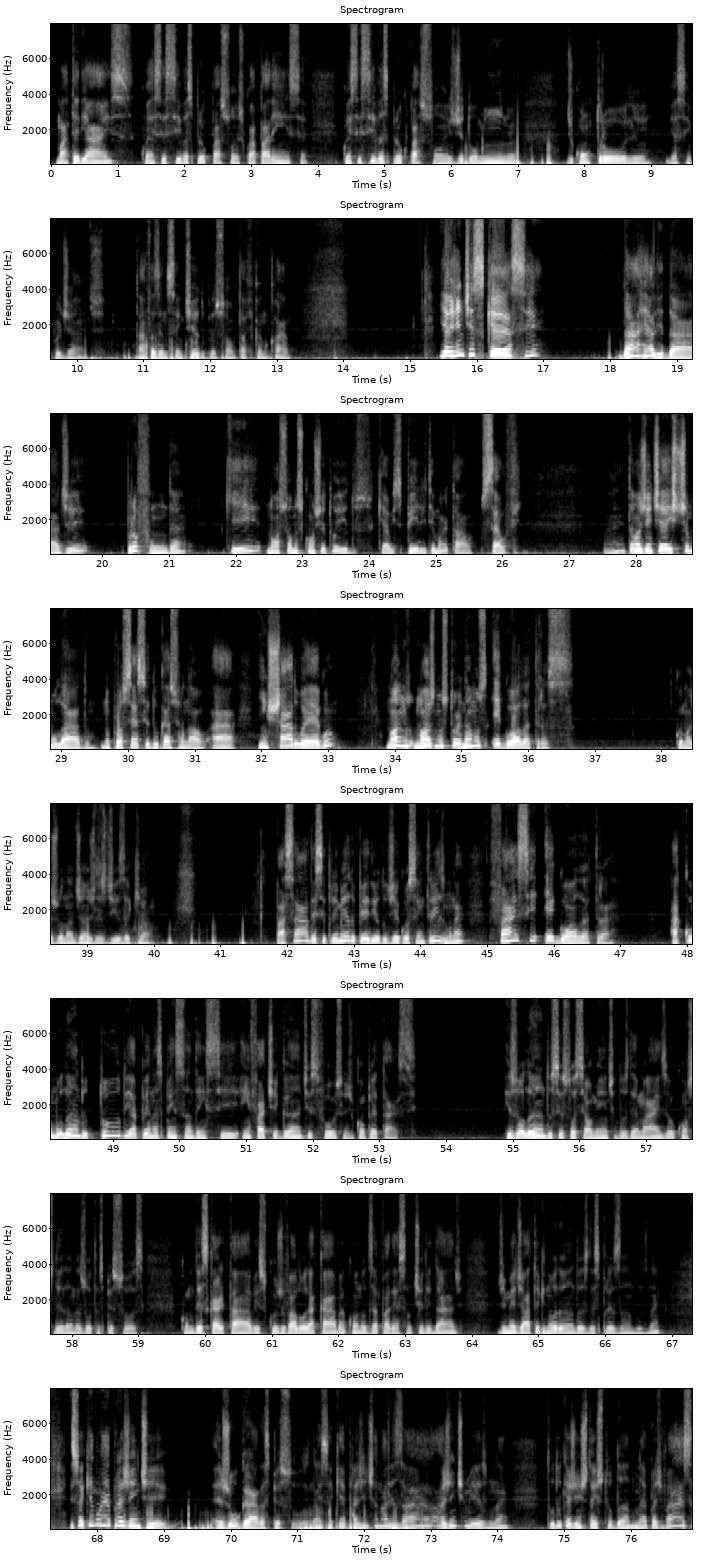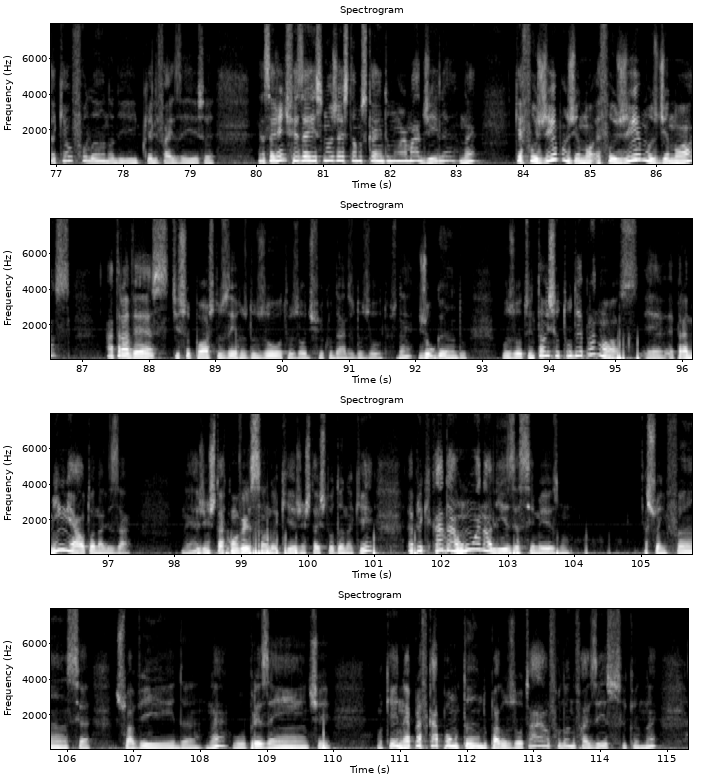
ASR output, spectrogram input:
materiais, com excessivas preocupações com a aparência, com excessivas preocupações de domínio, de controle e assim por diante. Tá fazendo sentido, pessoal? Tá ficando claro? E a gente esquece da realidade profunda que nós somos constituídos, que é o espírito imortal, o self. Né? Então a gente é estimulado no processo educacional a inchar o ego, nós, nós nos tornamos ególatras, como a Joana de Ângeles diz aqui. Ó. Passado esse primeiro período de egocentrismo, né, faz-se ególatra acumulando tudo e apenas pensando em si em fatigante esforço de completar-se, isolando-se socialmente dos demais ou considerando as outras pessoas como descartáveis, cujo valor acaba quando desaparece a utilidade, de imediato ignorando-as, desprezando-as, né? Isso aqui não é para a gente é, julgar as pessoas, né? Isso aqui é para a gente analisar a gente mesmo, né? Tudo que a gente está estudando, né? Pode falar, ah, esse aqui é o fulano ali, porque ele faz isso. Né, se a gente fizer isso, nós já estamos caindo numa armadilha, né? Que é fugirmos de, no, é fugirmos de nós através de supostos erros dos outros ou dificuldades dos outros, né? Julgando os outros. Então isso tudo é para nós, é, é para mim me autoanalisar. Né? A gente está conversando aqui, a gente está estudando aqui, é para que cada um analise a si mesmo, a sua infância, sua vida, né? o presente, ok? Não é para ficar apontando para os outros, ah, o fulano faz isso, né?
